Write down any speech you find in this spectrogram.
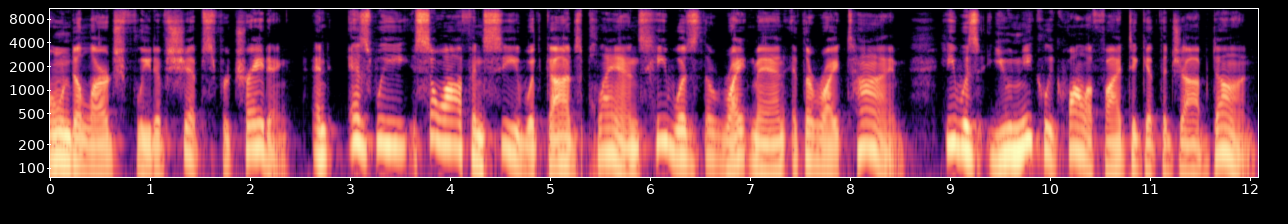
owned a large fleet of ships for trading. And as we so often see with God's plans, he was the right man at the right time. He was uniquely qualified to get the job done.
